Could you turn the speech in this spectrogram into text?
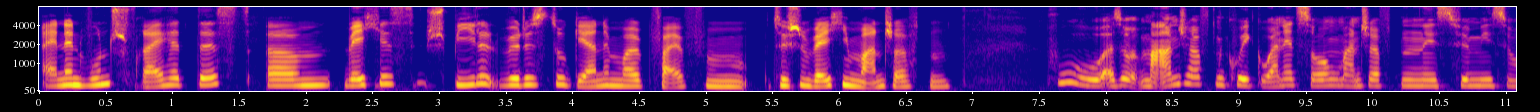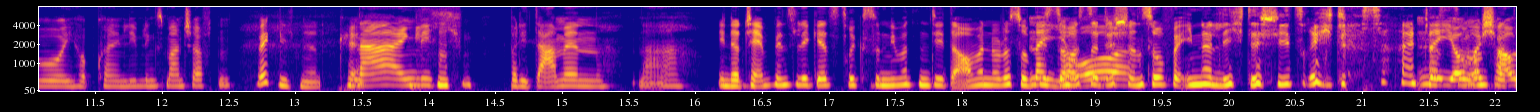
einen Wunsch frei hättest, ähm, welches Spiel würdest du gerne mal pfeifen? Zwischen welchen Mannschaften? Puh, also Mannschaften kann ich gar nicht sagen. Mannschaften ist für mich so, ich habe keine Lieblingsmannschaften. Wirklich nicht? Okay. Nein, eigentlich bei den Damen, nein. In der Champions League jetzt drückst du niemanden die Daumen oder so, bist du, ja. hast du das schon so verinnerlicht, das Schiedsrichter sein, Naja, man schaut,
